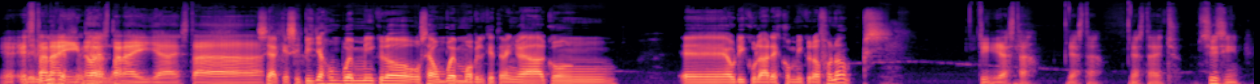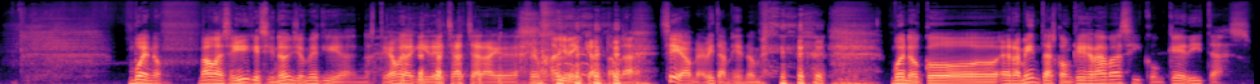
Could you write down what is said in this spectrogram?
Eh, Están ahí, ¿no? Están ahí ya. Está. O sea, que si pillas un buen micro, o sea, un buen móvil que te venga con eh, auriculares con micrófono, ps, Sí, ya está, ya está, ya está hecho. Sí, sí. Bueno, vamos a seguir, que si no, yo me aquí, nos tiramos aquí de cháchara. a mí me encanta hablar. Sí, hombre, a mí también, hombre. bueno, con herramientas, ¿con qué grabas y con qué editas?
